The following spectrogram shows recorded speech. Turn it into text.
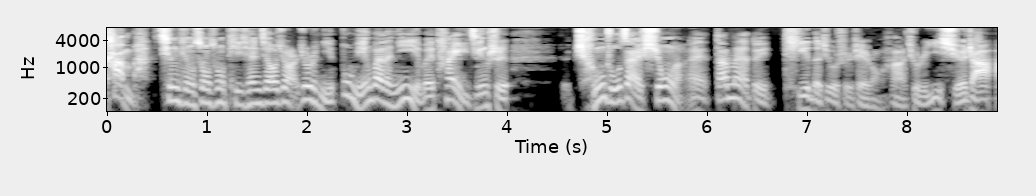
看吧，轻轻松松提前交卷。就是你不明白的，你以为他已经是。成竹在胸了，哎，丹麦队踢的就是这种哈，就是一学渣，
